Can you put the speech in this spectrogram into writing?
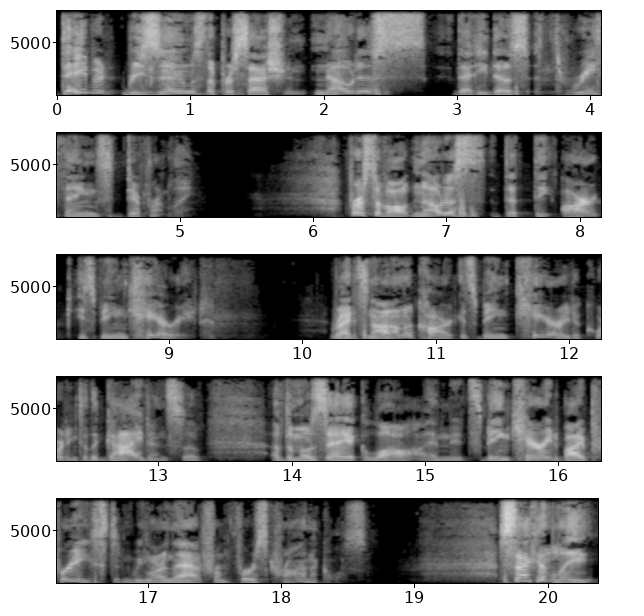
David resumes the procession, notice that he does three things differently. First of all, notice that the ark is being carried right? It's not on a cart, it's being carried according to the guidance of, of the Mosaic law, and it's being carried by priests, and we learn that from First Chronicles. Secondly,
